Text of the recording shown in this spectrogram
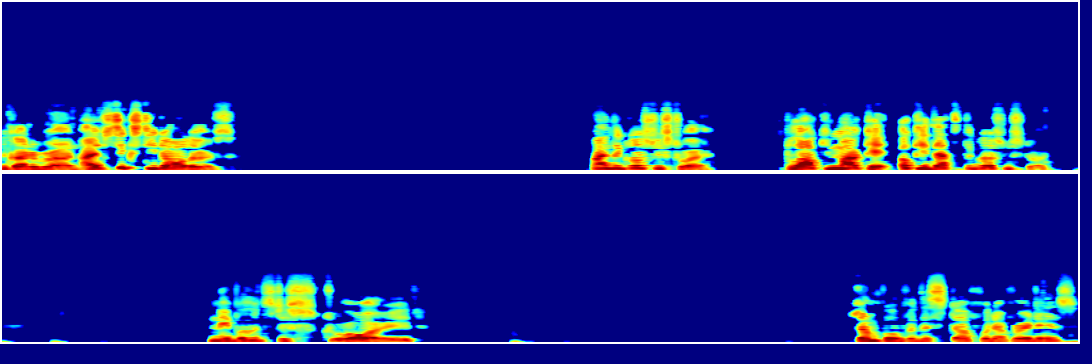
We gotta run. I have sixty dollars. Find the grocery store. Blocky Market. Okay, that's the grocery store. Neighborhood's destroyed. Jump over this stuff, whatever it is.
